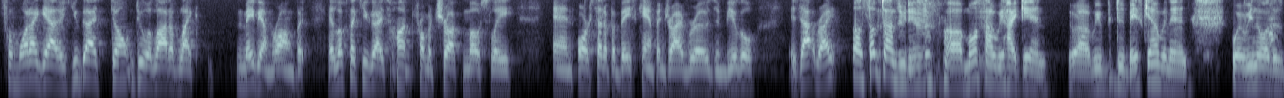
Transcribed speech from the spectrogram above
from what I gather, you guys don't do a lot of like, maybe I'm wrong, but it looks like you guys hunt from a truck mostly and or set up a base camp and drive roads and bugle. Is that right? Uh, sometimes we do. Uh, most time we hike in. Uh, we do base camp and then where we know there's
